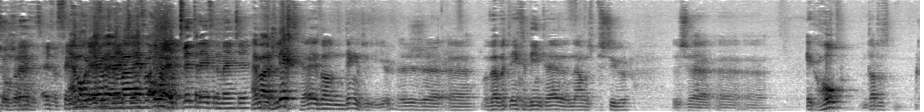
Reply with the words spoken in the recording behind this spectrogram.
Zo geregeld. Even Facebook even- evenementje. maar even- oh nee, Twitter evenementje. En maar het licht hè, is wel een ding natuurlijk hier. Dus, eh, eh, we hebben het ingediend hè, namens het bestuur. Dus eh, eh, eh, ik hoop dat het eh,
